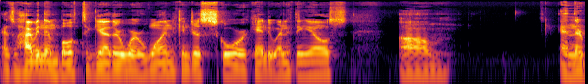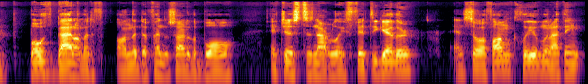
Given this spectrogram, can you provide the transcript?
And so having them both together where one can just score, can't do anything else, um, and they're both bad on the on the defensive side of the ball, it just does not really fit together. And so if I'm Cleveland, I think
